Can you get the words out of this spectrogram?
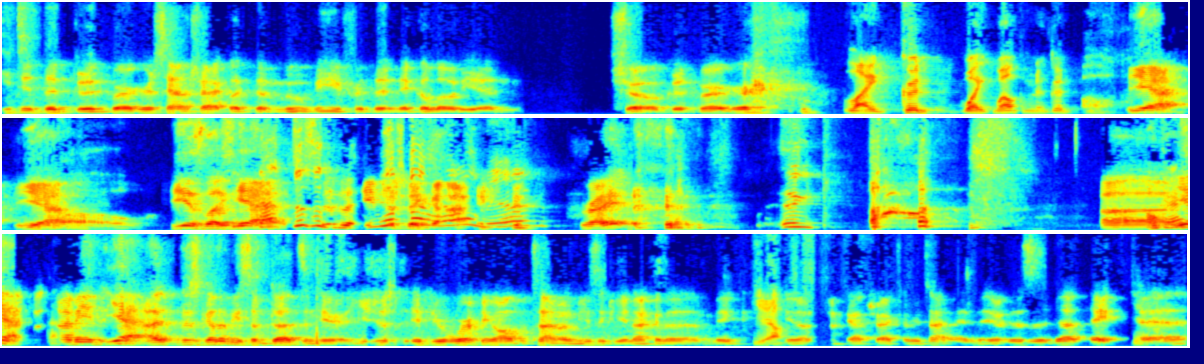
he did the Good Burger soundtrack, like the movie for the Nickelodeon show Good Burger. like good, like Welcome to Good. Oh. Yeah, yeah. Whoa. He is like, yeah. That doesn't. What the guy. hell, man? right. Uh, okay. Yeah, I mean, yeah, I, there's gonna be some duds in here. You just if you're working all the time on music, you're not gonna make yeah. you know knock out tracks every time. And if this is a dud, hey, yeah. Uh,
